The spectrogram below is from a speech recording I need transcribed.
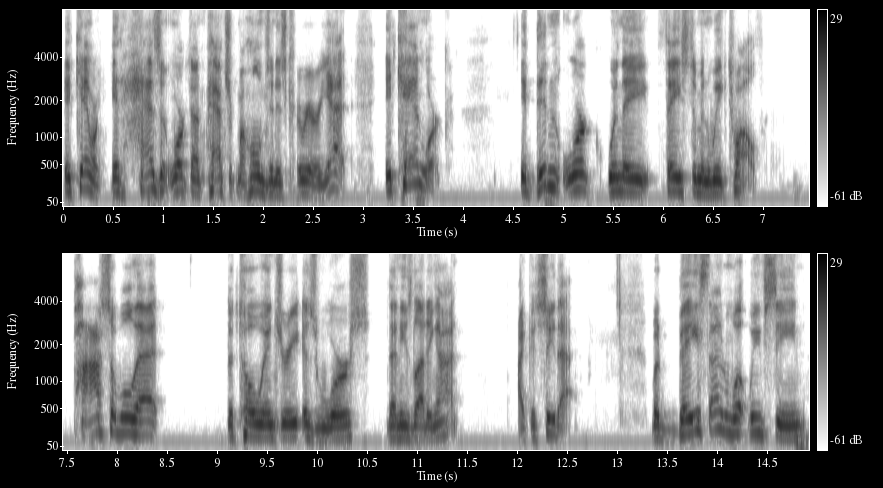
It can work. It hasn't worked on Patrick Mahomes in his career yet. It can work. It didn't work when they faced him in week 12. Possible that the toe injury is worse than he's letting on. I could see that. But based on what we've seen,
